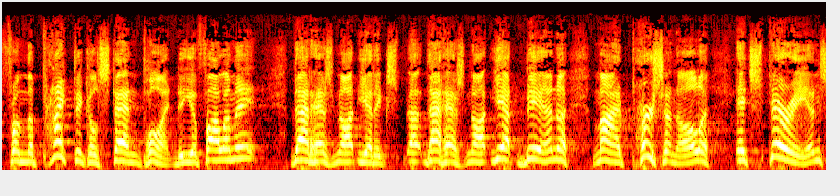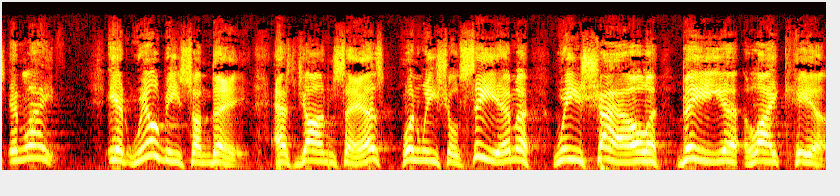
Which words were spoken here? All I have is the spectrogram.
from the practical standpoint, do you follow me? That has not yet uh, that has not yet been my personal experience in life. It will be someday, as John says, when we shall see him, we shall be like him.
